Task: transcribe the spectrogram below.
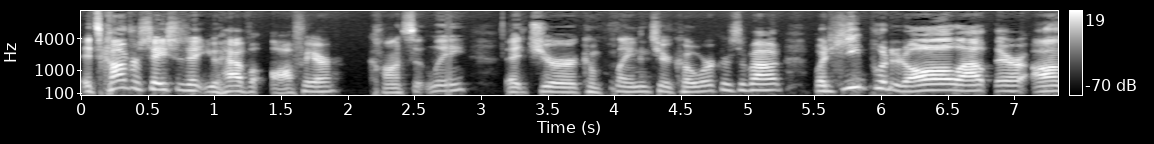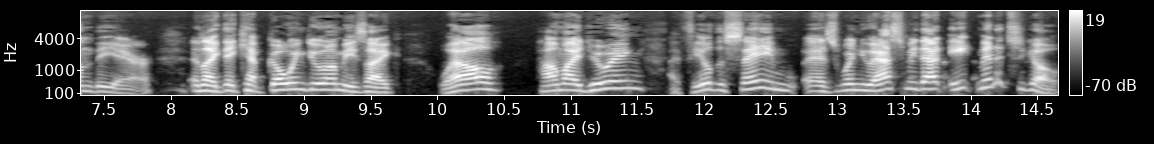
it's conversations that you have off air constantly that you're complaining to your coworkers about but he put it all out there on the air and like they kept going to him he's like well how am i doing i feel the same as when you asked me that eight minutes ago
